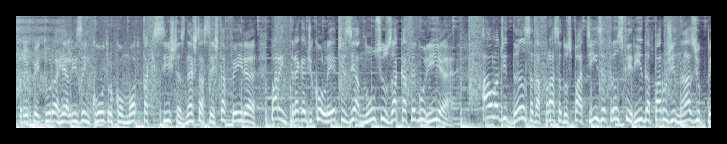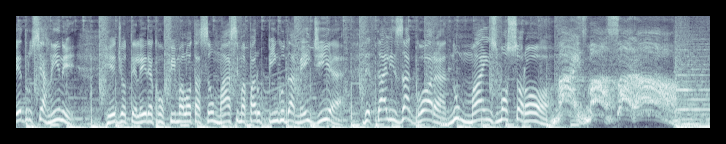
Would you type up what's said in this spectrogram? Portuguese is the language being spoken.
Prefeitura realiza encontro com mototaxistas nesta sexta-feira para entrega de coletes e anúncios à categoria. Aula de dança da Praça dos Patins é transferida para o ginásio Pedro Ciarline. Rede hoteleira confirma a lotação máxima para o pingo da meio-dia. Detalhes agora no Mais Mossoró. Mais Mossoró!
